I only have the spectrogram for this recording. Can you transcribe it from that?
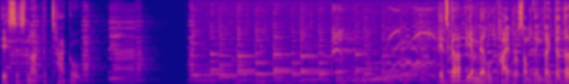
This is not the taco. It's gotta be a metal pipe or something. Like, the, the,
